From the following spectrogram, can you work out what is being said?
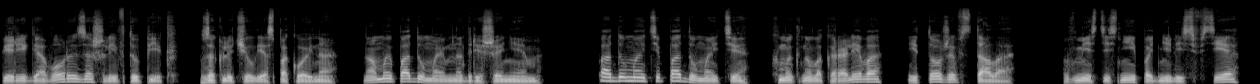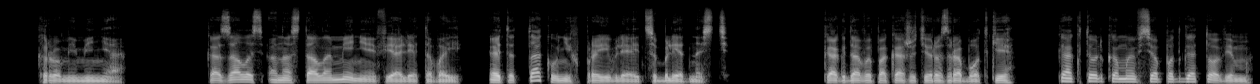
Переговоры зашли в тупик, заключил я спокойно но мы подумаем над решением». «Подумайте, подумайте», — хмыкнула королева и тоже встала. Вместе с ней поднялись все, кроме меня. Казалось, она стала менее фиолетовой. Это так у них проявляется бледность. «Когда вы покажете разработки?» «Как только мы все подготовим».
